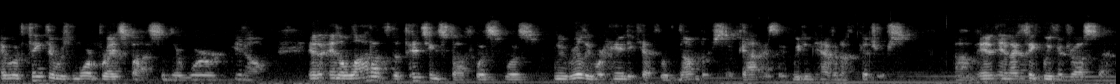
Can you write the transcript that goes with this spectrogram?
I would think there was more bright spots than there were, you know. And, and a lot of the pitching stuff was was we really were handicapped with numbers of guys. Like we didn't have enough pitchers. Um, and, and I think we've addressed that.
